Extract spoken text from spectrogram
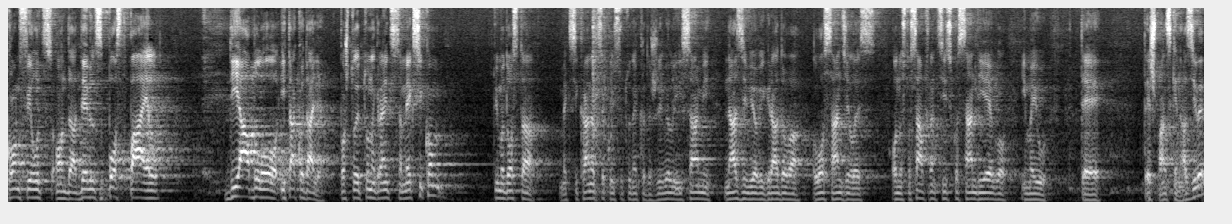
Cornfields, onda Devil's Post Pile, Diablo i tako dalje. Pošto je tu na granici sa Meksikom, tu ima dosta Meksikanaca koji su tu nekada živjeli i sami nazivi ovih gradova, Los Angeles, odnosno San Francisco, San Diego, imaju te, te španske nazive.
